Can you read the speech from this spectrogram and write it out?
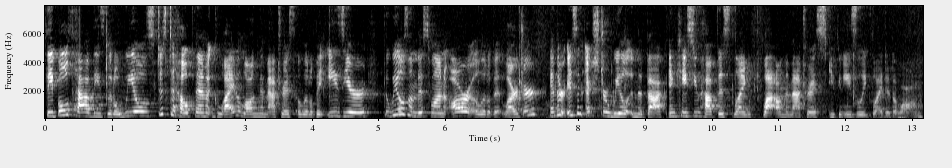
They both have these little wheels just to help them glide along the mattress a little bit easier. The wheels on this one are a little bit larger, and there is an extra wheel in the back in case you have this lying flat on the mattress, you can easily glide it along.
